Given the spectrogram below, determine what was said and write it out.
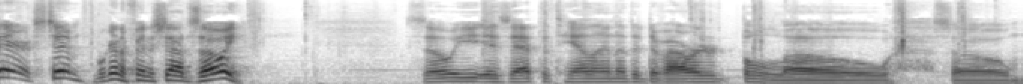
there, it's Tim. We're gonna finish out Zoey. Zoey is at the tail end of the Devourer Below. So,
